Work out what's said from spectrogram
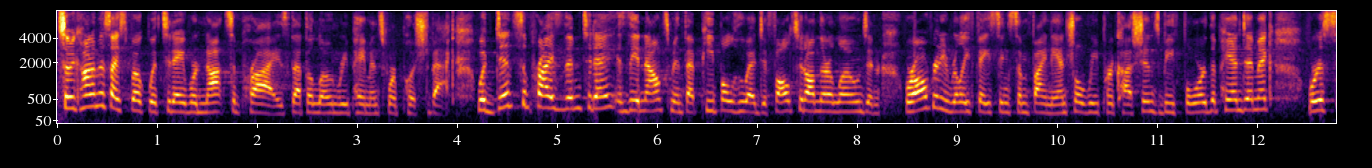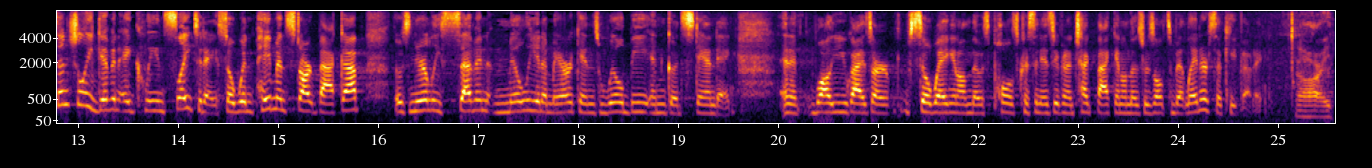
So economists I spoke with today were not surprised that the loan repayments were pushed back. What did surprise them today is the announcement that people who had defaulted on their loans and were already really facing some financial repercussions before the pandemic were essentially given a clean slate today. So when payments start back up, those nearly 7 million Americans will be in good standing. And if, while you guys are still weighing in on those polls, Chris and Izzy, you're going to check back in on those results a bit later, so keep voting. All right.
